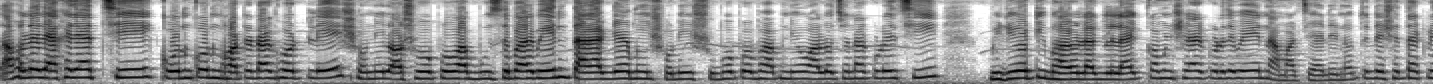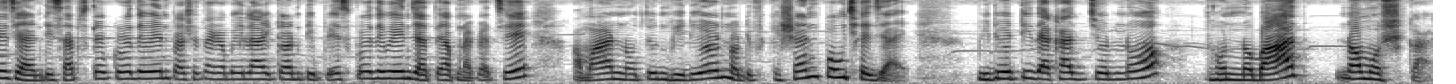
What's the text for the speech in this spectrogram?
তাহলে দেখা যাচ্ছে কোন কোন ঘটনা ঘটলে শনির অশুভ প্রভাব বুঝতে পারবেন। তার আগে আমি শনির শুভ প্রভাব নিয়েও আলোচনা করেছি। ভিডিওটি ভালো লাগলে লাইক কমেন্ট শেয়ার করে দেবেন। আমার চ্যানেলে নতুন এসে থাকলে চ্যানেলটি সাবস্ক্রাইব করে দেবেন। পাশে থাকা বেল আইকনটি প্রেস করে দেবেন যাতে আপনার কাছে আমার নতুন ভিডিওর নোটিফিকেশান পৌঁছে যায়। ভিডিওটি দেখার জন্য ধন্যবাদ নমস্কার।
